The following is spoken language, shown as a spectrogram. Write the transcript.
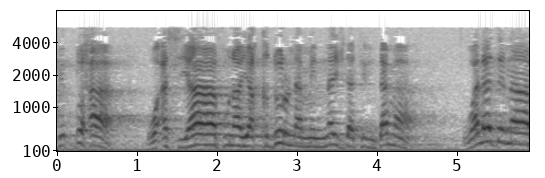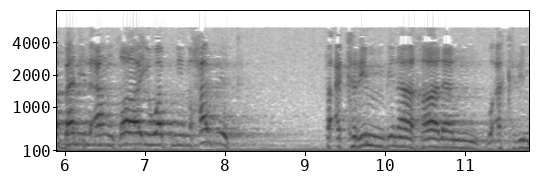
فِي الضُّحَى وَأَسْيَافُنَا يَقْدُرْنَ مِنْ نَجْدَةٍ دَمًا وَلَدْنَا بَنِي الْأَنْقَاءِ وَابْنِ مُحَرِّكٍ فَاَكْرِمْ بِنَا خَالًا وَاَكْرِمْ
